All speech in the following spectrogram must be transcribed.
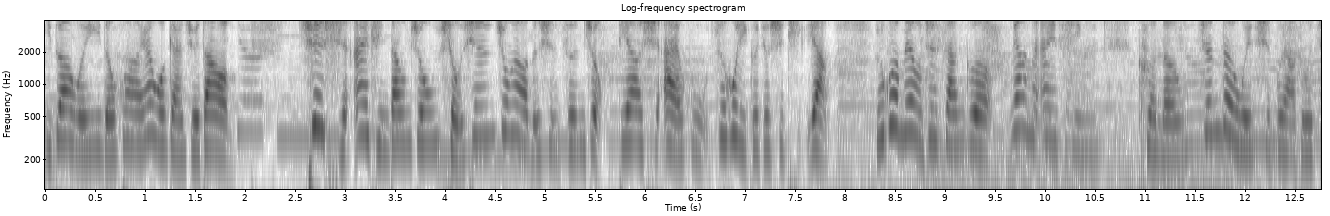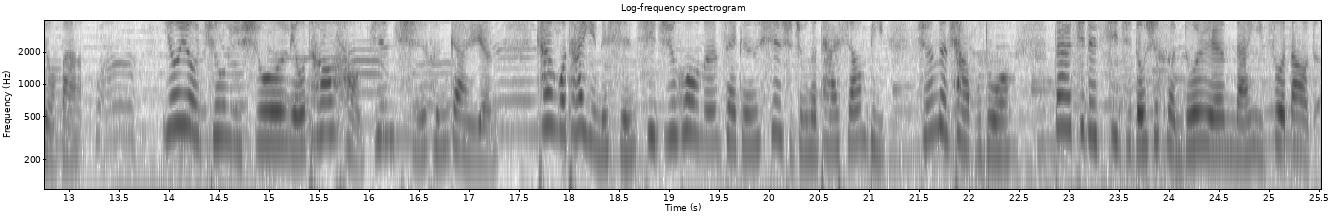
一段文艺的话，让我感觉到，确实爱情当中，首先重要的是尊重，第二是爱护，最后一个就是体谅。如果没有这三个，那样的爱情可能真的维持不了多久吧。悠悠秋雨说：“刘涛好坚持，很感人。看过他演的《贤妻》之后呢，再跟现实中的他相比，真的差不多。大气的气质都是很多人难以做到的。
